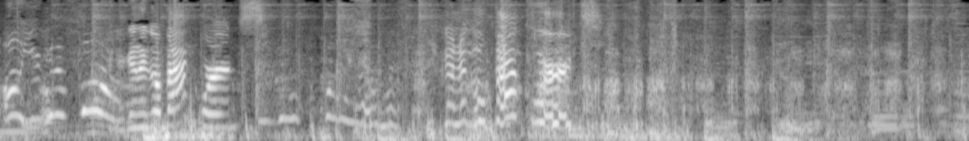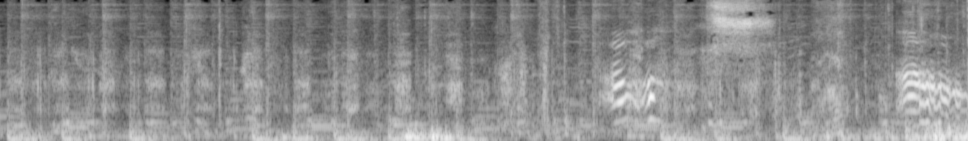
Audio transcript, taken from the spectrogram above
Oh, you're gonna fall. You're gonna go backwards. You're gonna go backwards. Oh. Oh. oh.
